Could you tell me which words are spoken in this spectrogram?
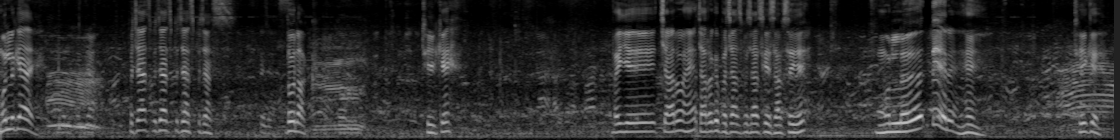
मूल्य क्या है? पचास पचास पचास पचास। दो लाख। ठीक है। भाई ये चारों हैं, चारों के पचास पचास के हिसाब से ये मूल्य दे रहे हैं। ठीक है।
